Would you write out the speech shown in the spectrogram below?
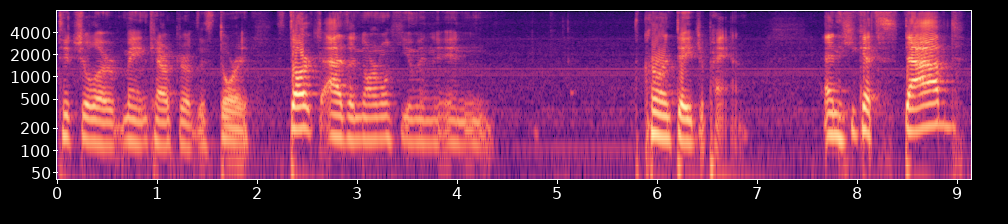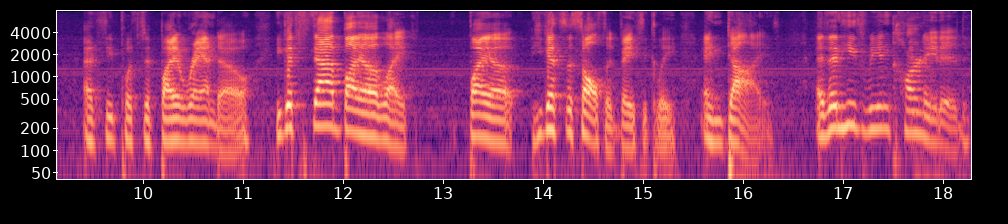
titular main character of this story, starts as a normal human in current day Japan. And he gets stabbed, as he puts it, by a rando. He gets stabbed by a like by a he gets assaulted basically and dies. And then he's reincarnated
